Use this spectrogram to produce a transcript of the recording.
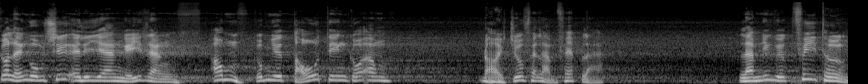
Có lẽ ngôn sứ Elia nghĩ rằng Ông cũng như tổ tiên của ông Đòi Chúa phải làm phép lạ, Làm những việc phi thường.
